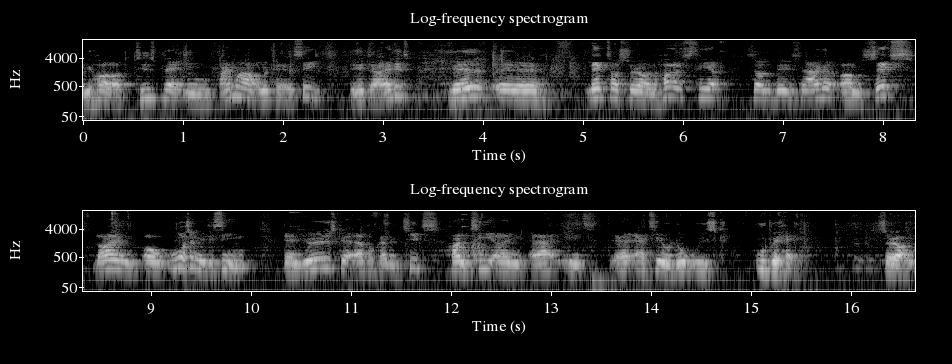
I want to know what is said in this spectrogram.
Vi holder tidsplanen fremragende, kan jeg se. Det er dejligt. Med øh, lektor Søren Holst her, som vil snakke om sex, løgn og urtemedicin. Den jødiske apokalyptiks håndtering er, et, er teologisk ubehag. Søren.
